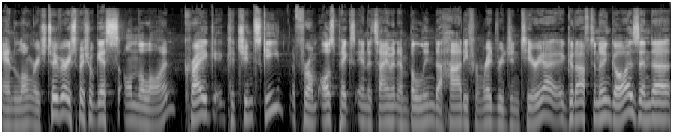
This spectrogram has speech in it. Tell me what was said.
and Longreach. Two very special guests on the line Craig Kaczynski from Ozpix Entertainment and Belinda Hardy from Redridge Interior. Uh, Good afternoon, guys, and uh,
